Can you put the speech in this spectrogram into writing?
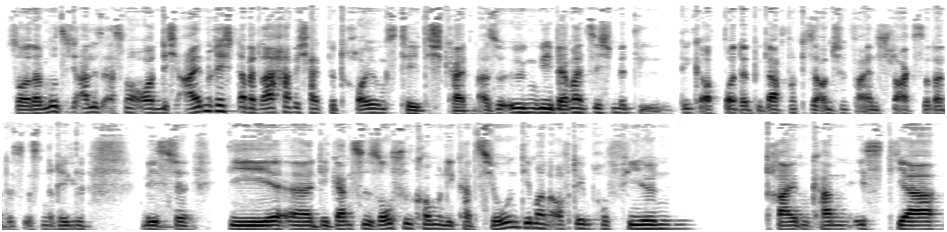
so, da muss ich alles erstmal ordentlich einrichten, aber da habe ich halt Betreuungstätigkeiten. Also irgendwie, wenn man sich mit Link aufbaut, da darf man das auch nicht auf einen Schlag, sondern das ist eine regelmäßige, die, äh, die ganze Social Kommunikation, die man auf den Profilen treiben kann, ist ja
